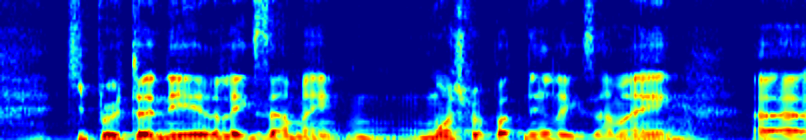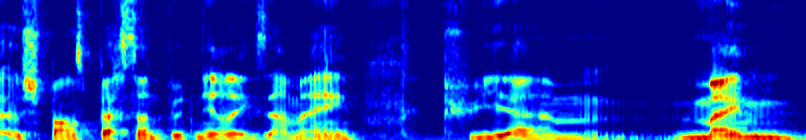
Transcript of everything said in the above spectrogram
qui peut tenir l'examen? Moi, je peux pas tenir l'examen. Hmm. Euh, je pense que personne peut tenir l'examen. Puis, même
